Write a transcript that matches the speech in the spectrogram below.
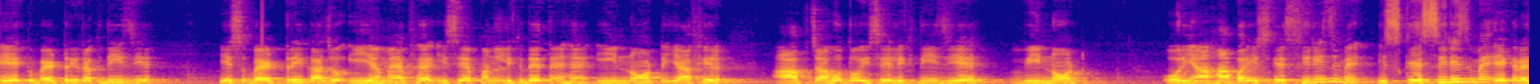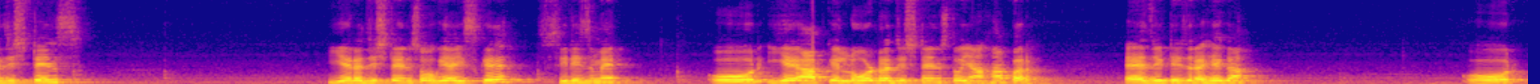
एक बैटरी रख दीजिए। इस बैटरी का जो ईएमएफ है, इसे अपन लिख देते हैं ई नोट या फिर आप चाहो तो इसे लिख दीजिए वी नोट और यहाँ पर इसके सीरीज़ में, इसके सीरीज़ में एक रेजिस्टेंस ये रेजिस्टेंस हो गया इसके सीरीज़ में, और ये आपके लोड रेजिस्टेंस तो यहाँ पर एज इट इज़ रहेगा, और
